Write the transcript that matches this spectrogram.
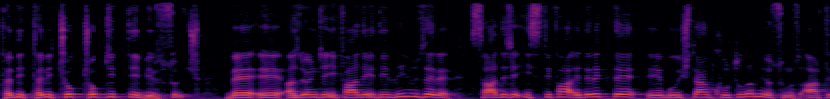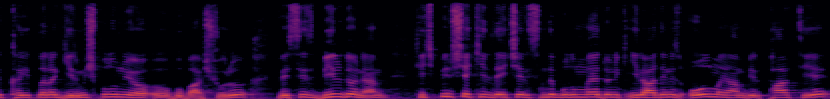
Tabii tabii çok çok ciddi bir suç ve e, az önce ifade edildiği üzere sadece istifa ederek de e, bu işten kurtulamıyorsunuz. Artık kayıtlara girmiş bulunuyor e, bu başvuru ve siz bir dönem hiçbir şekilde içerisinde bulunmaya dönük iradeniz olmayan bir partiye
